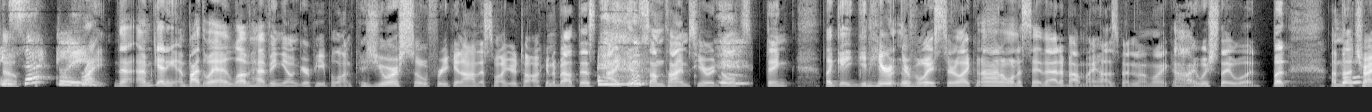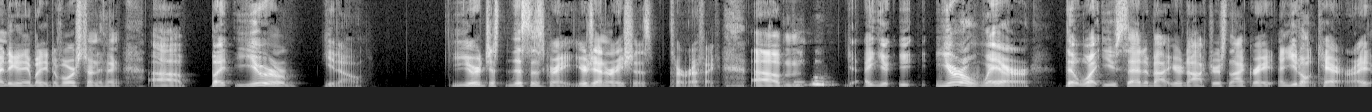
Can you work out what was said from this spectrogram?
So, exactly. Right. No, I'm getting And by the way, I love having younger people on because you're so freaking honest while you're talking about this. I can sometimes hear adults think, like, you can hear it in their voice. They're like, oh, I don't want to say that about my husband. And I'm like, oh, I wish they would. But I'm not trying to get anybody divorced or anything. Uh, but you're, you know, you're just, this is great. Your generation is terrific. Um, you, you, you're aware that what you said about your doctor is not great and you don't care, right?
